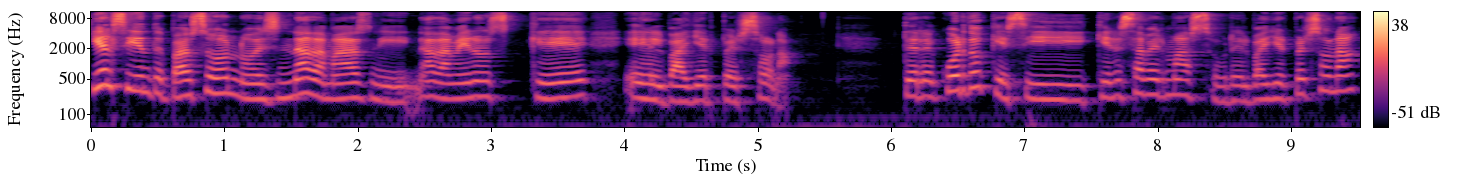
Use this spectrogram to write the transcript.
Y el siguiente paso no es nada más ni nada menos que el Bayer Persona. Te recuerdo que si quieres saber más sobre el Bayer Persona,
